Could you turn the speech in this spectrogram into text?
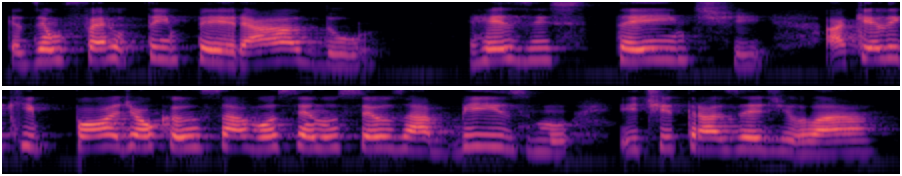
Quer dizer, um ferro temperado, resistente, aquele que pode alcançar você nos seus abismos e te trazer de lá.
